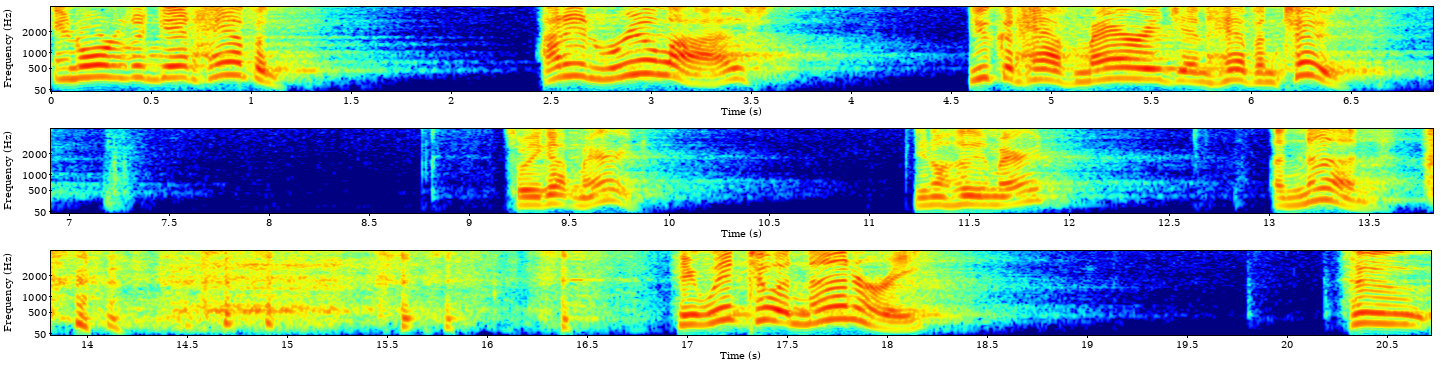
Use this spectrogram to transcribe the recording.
in order to get heaven. I didn't realize you could have marriage and heaven too. So he got married. You know who he married? A nun. He went to a nunnery who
